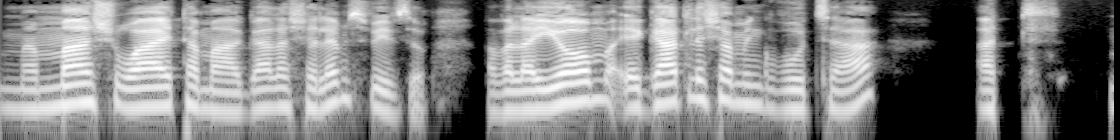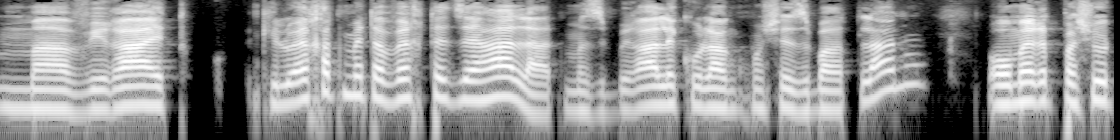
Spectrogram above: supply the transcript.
ממש רואה את המעגל השלם סביב זה, אבל היום הגעת לשם עם קבוצה, את מעבירה את, כאילו איך את מתווכת את זה הלאה? את מסבירה לכולם כמו שהסברת לנו, או אומרת פשוט,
